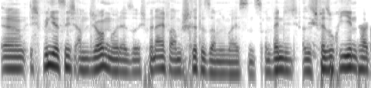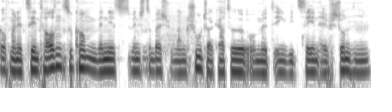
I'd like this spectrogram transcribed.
äh, ich bin jetzt nicht am Joggen oder so, ich bin einfach am Schritte sammeln meistens. Und wenn ich, also ich versuche jeden Tag auf meine 10.000 zu kommen, wenn jetzt, wenn ich zum Beispiel einen langen Schultag hatte und mit irgendwie 10, 11 Stunden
